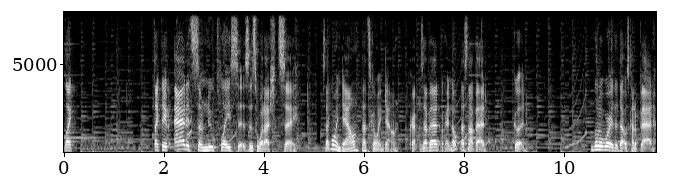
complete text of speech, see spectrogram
Like, like they've added some new places is what I should say. Is that going down? That's going down. Crap, is that bad? Okay, nope, that's not bad. Good. A little worried that that was kind of bad.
